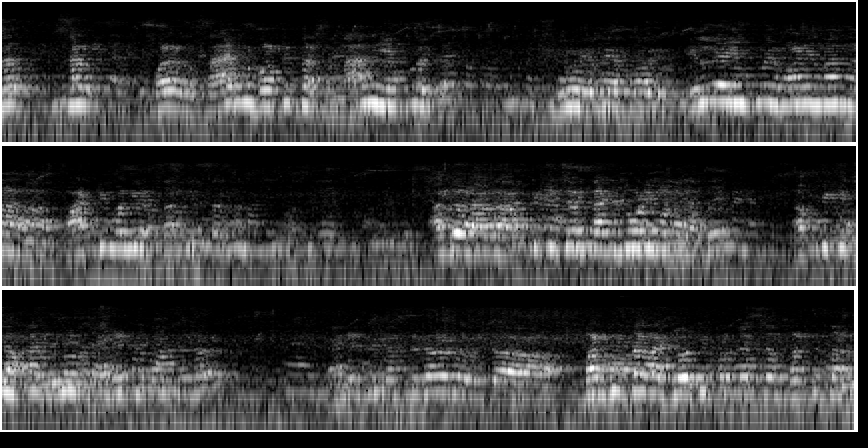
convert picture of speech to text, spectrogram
ಸರ್ ಸರ್ ಸಾಹೇಬರು ಬರ್ತಿದ್ದಾರೆ ಸರ್. ನಾನು ಎಂಪ್ಲಾಯ್ ಸರ್. ನೀವು ಎಲ್ಲ ಎಂಪ್ಲಾಯ್ ಇಲ್ಲೇ ಎಂಪ್ಲಾಯ್ ಮಾಡಿ ನಾನು forty one year service sir. ಅದು ಅದು ಅಪ್ಲಿಕೇಶನ್ ತೆಗೆದು ನೋಡಿ ಮೇಡಮ್ ಅದು. ಅಪ್ಲಿಕೇಶನ್ ತೆಗೆದು ನೋಡಿ. ಬರ್ದಿದ್ದಾರೆ? ಜ್ಯೋತಿ ಪ್ರಕಾಶ್ ಸರ್ ಬರ್ದಿದ್ದಾರೆ?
